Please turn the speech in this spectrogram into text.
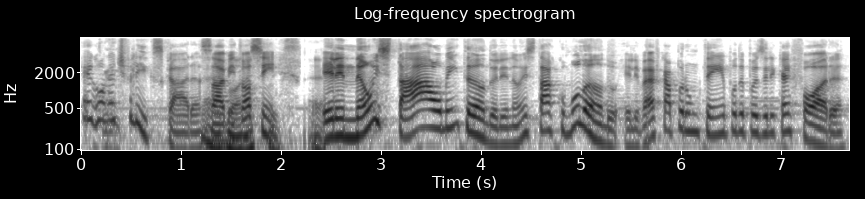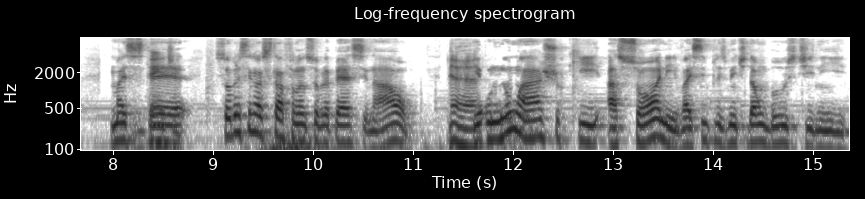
É igual Netflix, cara, sabe? igual Então assim, Netflix, é. ele não está aumentando, ele não está acumulando. Ele vai ficar por um tempo, depois ele cai fora. Mas Entende? é, sobre esse negócio que você estava falando sobre a PS Now, eu não acho que a Sony vai simplesmente dar um boost em,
